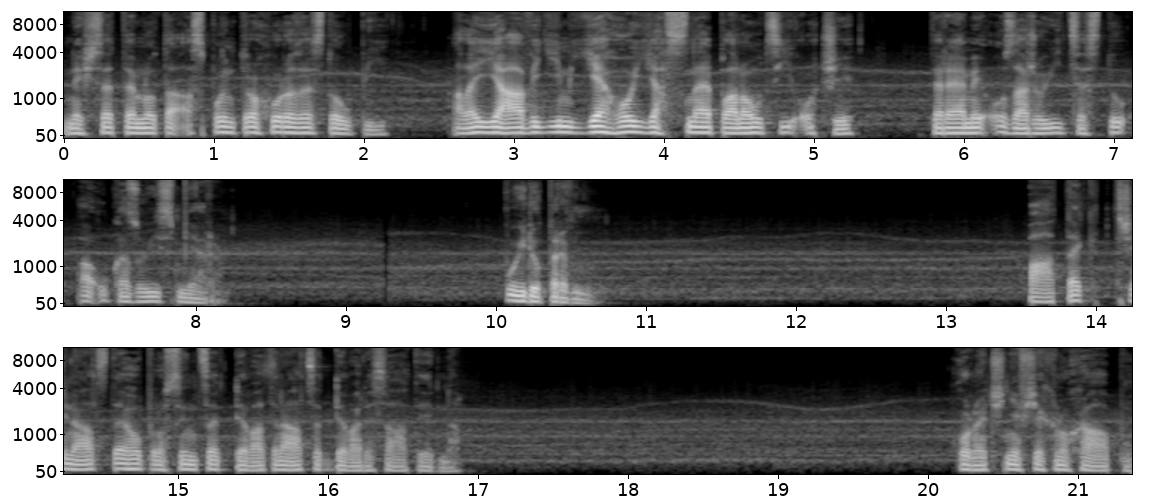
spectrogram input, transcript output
než se temnota aspoň trochu rozestoupí, ale já vidím jeho jasné planoucí oči, které mi ozařují cestu a ukazují směr. Půjdu první. Pátek 13. prosince 1991. Konečně všechno chápu.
